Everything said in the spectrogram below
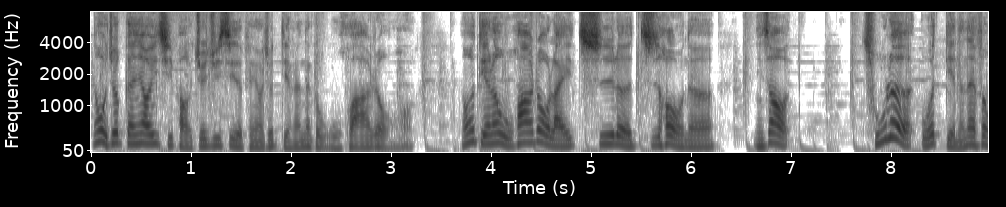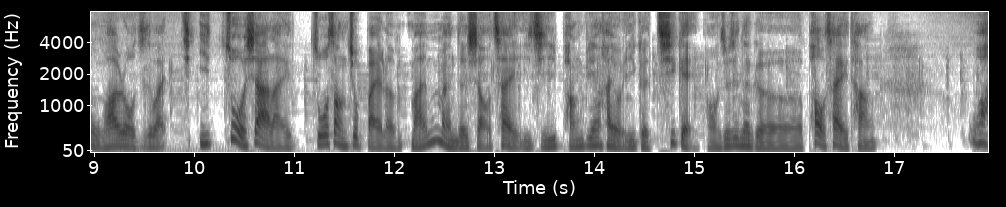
然后我就跟要一起跑 JGC 的朋友就点了那个五花肉哦，然后点了五花肉来吃了之后呢，你知道，除了我点的那份五花肉之外，一坐下来桌上就摆了满满的小菜，以及旁边还有一个七给哦，就是那个泡菜汤。哇，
